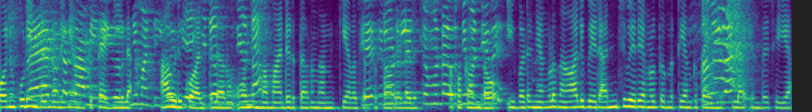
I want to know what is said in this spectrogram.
ഓനും കൂടി ഉണ്ടെന്നുണ്ടെങ്കിൽ നമുക്ക് തികയില്ല. ആ ഒരു കോലത്തിലാണ് ഓൻ ഉമ്മമാന്റെ അടുത്താണെന്നാണ് എനിക്ക് ഈ അവസരത്തിൽ പറയുന്നത് അപ്പോൾ കണ്ടോ ഇവിടെ ഞങ്ങൾ നാല് പേര് അഞ്ച് പേര് ഞങ്ങൾ തിന്നിട്ട് ഞങ്ങൾക്ക് തികഞ്ഞിട്ടില്ല. എന്താ ചെയ്യുക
